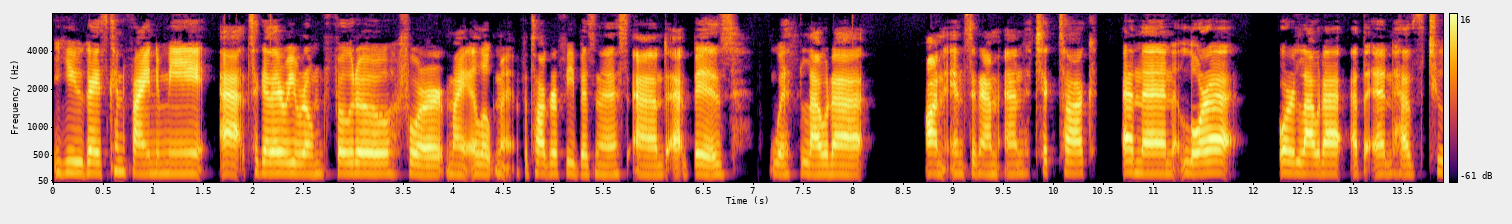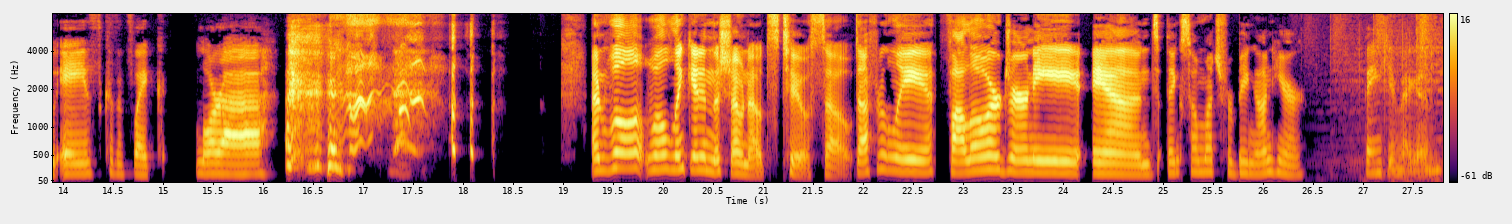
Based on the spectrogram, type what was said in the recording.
you guys can find me at Together We Roam Photo for my elopement photography business and at Biz with Laura on Instagram and TikTok. And then Laura or Laura at the end has two A's because it's like Laura. and we'll we'll link it in the show notes too. So definitely follow our journey and thanks so much for being on here. Thank you, Megan.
